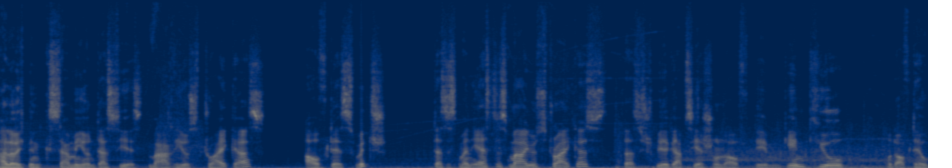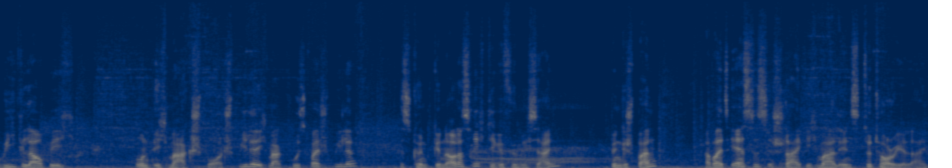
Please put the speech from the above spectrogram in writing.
Hallo, ich bin Xami und das hier ist Mario Strikers auf der Switch. Das ist mein erstes Mario Strikers. Das Spiel gab es ja schon auf dem GameCube und auf der Wii, glaube ich. Und ich mag Sportspiele, ich mag Fußballspiele. Das könnte genau das Richtige für mich sein. Bin gespannt. Aber als erstes steige ich mal ins Tutorial ein.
